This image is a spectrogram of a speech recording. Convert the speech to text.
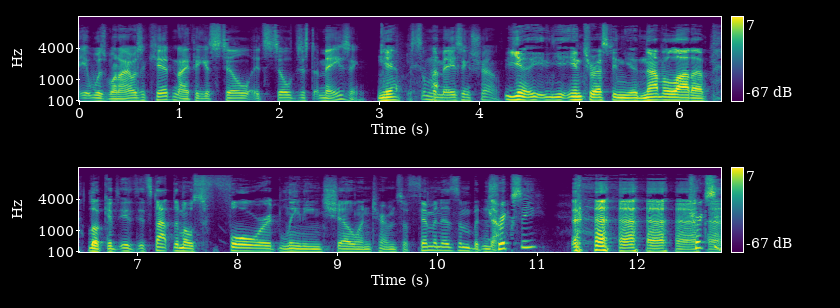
it was when I was a kid, and I think it's still it's still just amazing. Yeah. It's still an amazing show. Yeah, y- y- interesting. Yeah, not a lot of look. It, it, it's not the most forward-leaning show in terms of feminism, but No. Trixie, Trixie,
